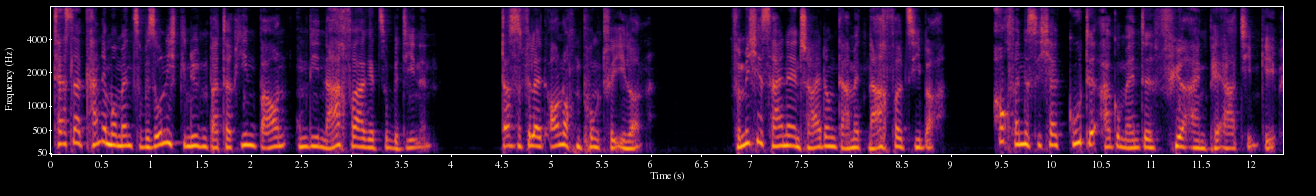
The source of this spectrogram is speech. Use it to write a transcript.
Tesla kann im Moment sowieso nicht genügend Batterien bauen, um die Nachfrage zu bedienen. Das ist vielleicht auch noch ein Punkt für Elon. Für mich ist seine Entscheidung damit nachvollziehbar, auch wenn es sicher gute Argumente für ein PR-Team gäbe.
